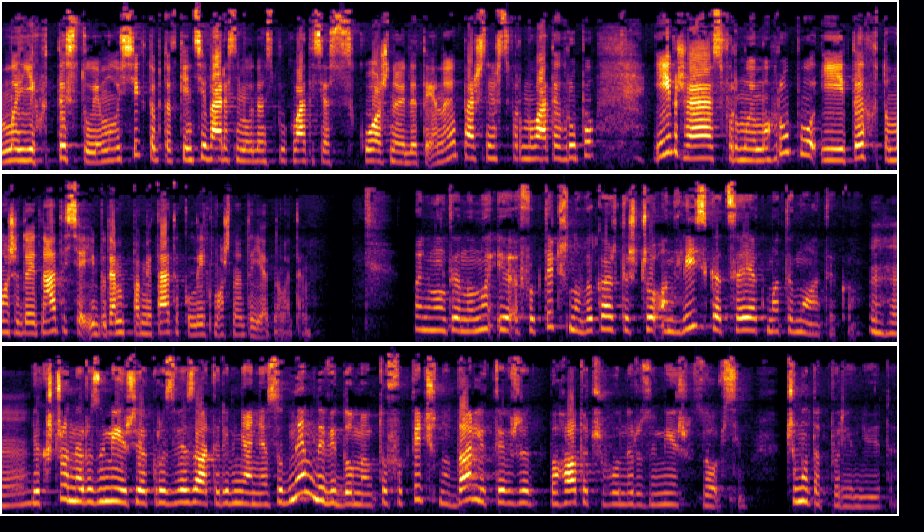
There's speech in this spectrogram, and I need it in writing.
Ми їх тестуємо усіх. Тобто, в кінці вересня ми будемо спілкуватися з кожною дитиною, перш ніж сформувати групу, і вже сформуємо групу і тих, хто може доєднатися, і будемо пам'ятати, коли їх можна доєднувати. Пані Валентино, ну і фактично ви кажете, що англійська це як математика. Угу. Якщо не розумієш, як розв'язати рівняння з одним невідомим, то фактично далі ти вже багато чого не розумієш зовсім. Чому так порівнюєте?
